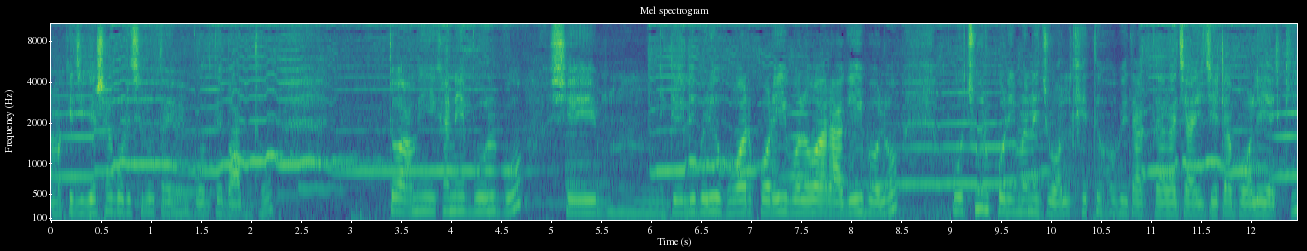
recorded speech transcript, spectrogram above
আমাকে জিজ্ঞাসা করেছিল, তাই আমি বলতে বাধ্য। তো আমি এখানে বলব, সে ডেলিভারি হওয়ার পরেই বলো আর আগেই বলো প্রচুর পরিমাণে জল খেতে হবে ডাক্তাররা যাই যেটা বলে আর কি।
